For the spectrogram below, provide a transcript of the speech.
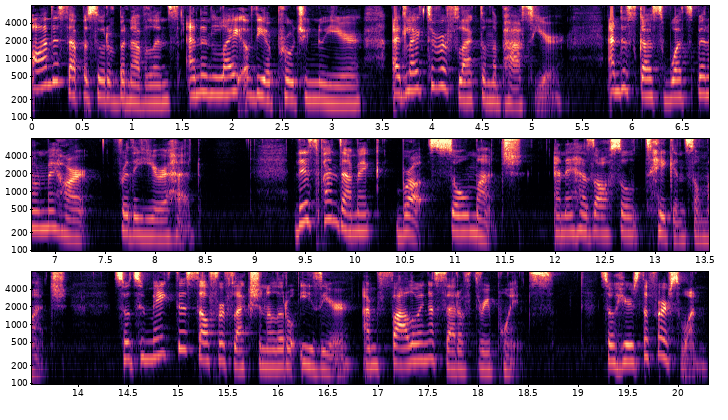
On this episode of Benevolence, and in light of the approaching new year, I'd like to reflect on the past year and discuss what's been on my heart for the year ahead. This pandemic brought so much, and it has also taken so much. So, to make this self reflection a little easier, I'm following a set of three points. So, here's the first one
